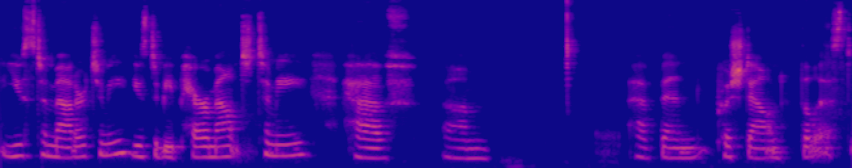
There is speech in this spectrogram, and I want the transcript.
used to matter to me, used to be paramount to me, have um, have been pushed down the list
